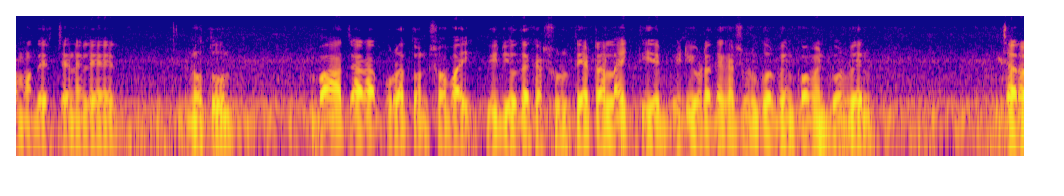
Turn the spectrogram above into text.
আমাদের চ্যানেলের নতুন বা যারা পুরাতন সবাই, ভিডিও দেখার শুরুতে একটা লাইক দিয়ে ভিডিওটা দেখা শুরু করবেন, কমেন্ট করবেন। যারা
